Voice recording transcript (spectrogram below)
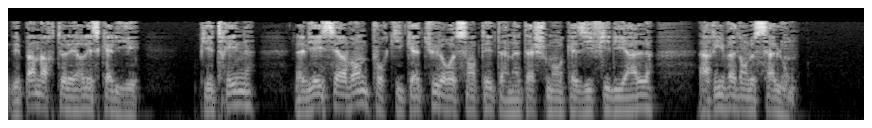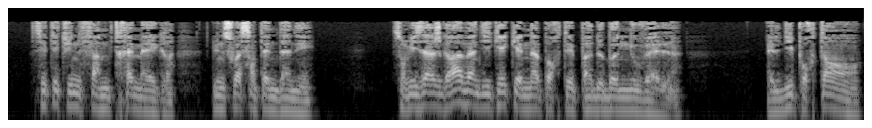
Des pas martelèrent l'escalier. Piétrine, la vieille servante pour qui Catulle ressentait un attachement quasi filial arriva dans le salon. C'était une femme très maigre, d'une soixantaine d'années. Son visage grave indiquait qu'elle n'apportait pas de bonnes nouvelles. Elle dit pourtant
